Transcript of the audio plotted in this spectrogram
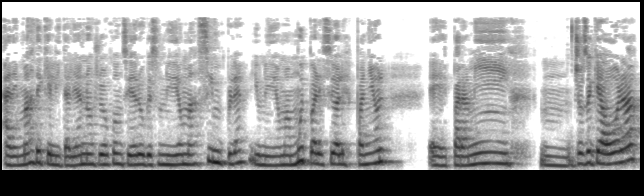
además de que el italiano yo considero que es un idioma simple y un idioma muy parecido al español, para mí, mm, yo sé que ahora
